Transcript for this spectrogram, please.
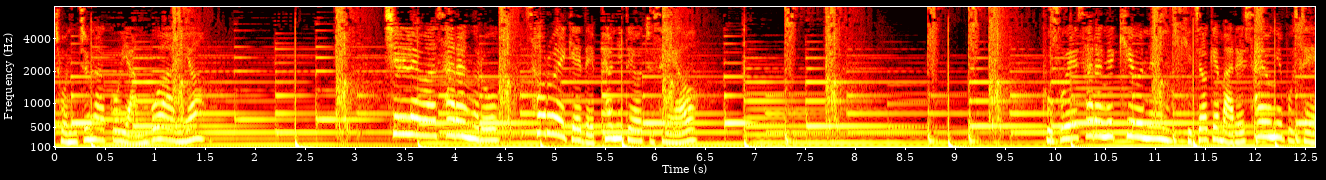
존중하고 양보하며 신뢰와 사랑으로 서로에게 내 편이 되어주세요. 부부의 사랑을 키우는 기적의 말을 사용해보세요.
